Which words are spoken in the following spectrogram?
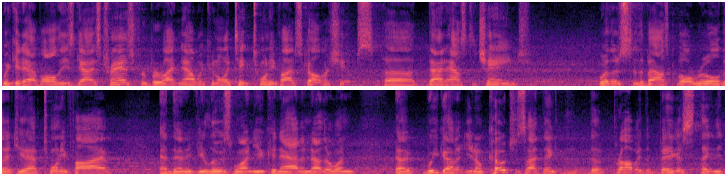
we could have all these guys transfer, but right now we can only take 25 scholarships. Uh, that has to change, whether it's to the basketball rule that you have 25, and then if you lose one, you can add another one. Uh, we got it, you know, coaches, I think the, the probably the biggest thing that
